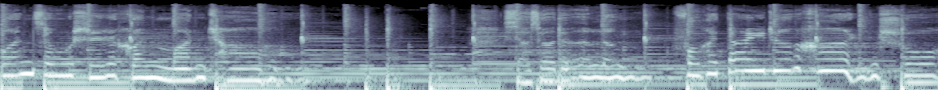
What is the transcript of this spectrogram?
晚总是很漫长，小小的冷风还带着寒霜。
